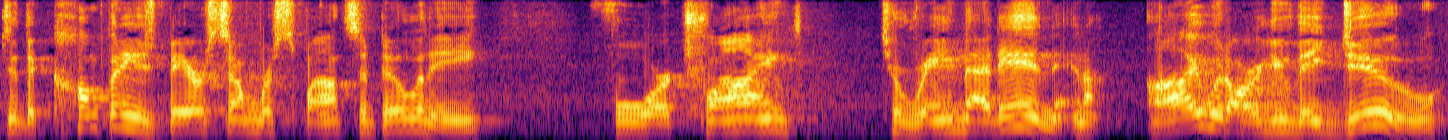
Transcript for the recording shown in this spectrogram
do the companies bear some responsibility for trying to rein that in? And I would argue they do.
